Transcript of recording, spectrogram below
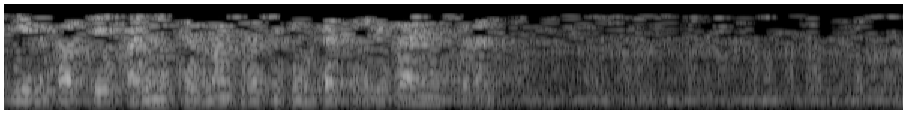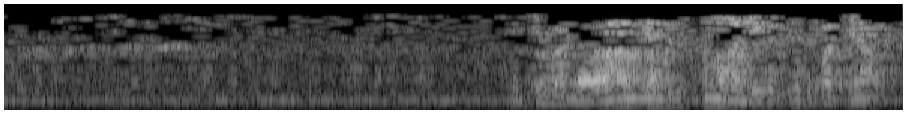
කියන සත්‍යය අයින් කරනවා කියලා සිතින් පැත්තකට ගායනා කරන්නේ. ඒක වඩා ගැඹුරු සමාධියකට පිටපත් වෙනවා.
